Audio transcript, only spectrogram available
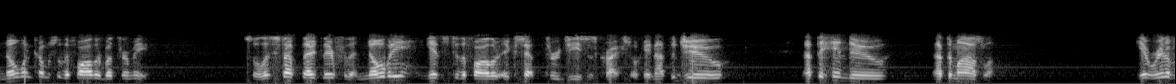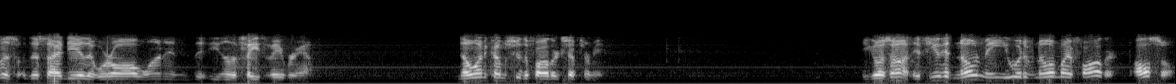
No one comes to the Father but through me. So let's stop right there for that. Nobody gets to the Father except through Jesus Christ. Okay, not the Jew, not the Hindu, not the Muslim. Get rid of us, this idea that we're all one in the, you know the faith of Abraham. No one comes to the Father except through me. He goes on, If you had known me, you would have known my Father also.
